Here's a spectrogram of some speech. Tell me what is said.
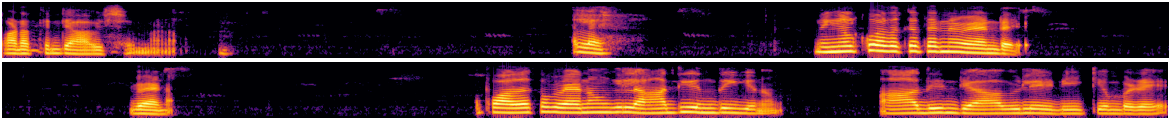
പണത്തിന്റെ ആവശ്യം വേണം. അല്ലേ? നിങ്ങൾക്കും അതൊക്കെ തന്നെ വേണ്ടേ? വേണം. അപ്പൊ അതൊക്കെ വേണമെങ്കിൽ ആദ്യം എന്ത് ചെയ്യണം? ആദ്യം രാവിലെ എണീക്കുമ്പോഴേ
